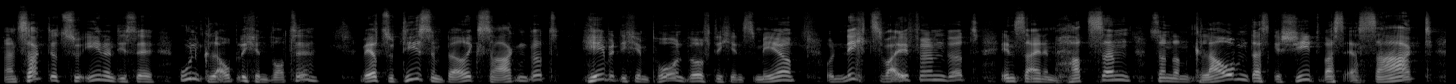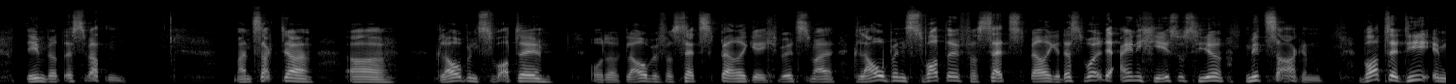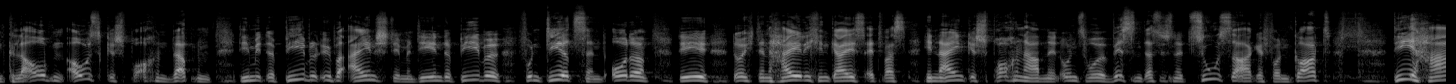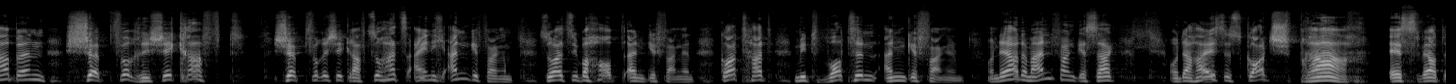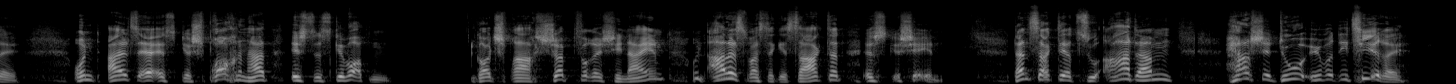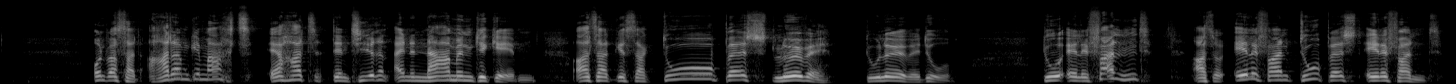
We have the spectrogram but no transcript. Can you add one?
Und dann sagt er zu ihnen diese unglaublichen Worte, wer zu diesem Berg sagen wird, hebe dich empor und wirf dich ins Meer und nicht zweifeln wird in seinem Herzen, sondern glauben, dass geschieht, was er sagt, dem wird es werden. Man sagt ja, äh, Glaubensworte oder Glaube versetzt Berge. Ich will es mal Glaubensworte versetzt Berge. Das wollte eigentlich Jesus hier mit sagen. Worte, die im Glauben ausgesprochen werden, die mit der Bibel übereinstimmen, die in der Bibel fundiert sind oder die durch den Heiligen Geist etwas hineingesprochen haben in uns, wo wir wissen, das ist eine Zusage von Gott. Die haben schöpferische Kraft schöpferische Kraft. So hat es eigentlich angefangen. So hat es überhaupt angefangen. Gott hat mit Worten angefangen. Und er hat am Anfang gesagt, und da heißt es, Gott sprach, es werde. Und als er es gesprochen hat, ist es geworden. Gott sprach schöpferisch hinein und alles, was er gesagt hat, ist geschehen. Dann sagt er zu Adam, herrsche du über die Tiere. Und was hat Adam gemacht? Er hat den Tieren einen Namen gegeben. Also hat gesagt, du bist Löwe, du Löwe, du. Du Elefant, also Elefant, du bist Elefant.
